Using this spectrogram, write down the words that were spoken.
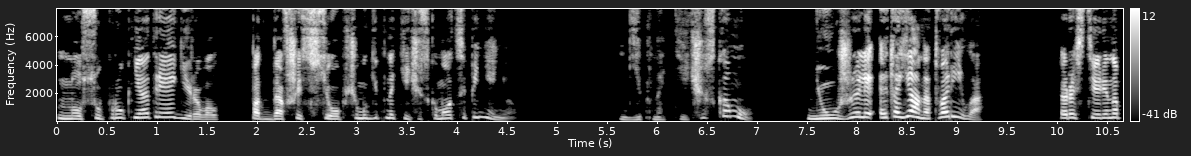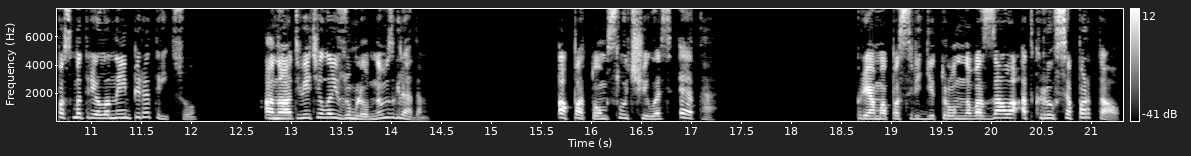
Но супруг не отреагировал, поддавшись всеобщему гипнотическому оцепенению. Гипнотическому? Неужели это я натворила? Растерянно посмотрела на императрицу. Она ответила изумленным взглядом. А потом случилось это. Прямо посреди тронного зала открылся портал,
